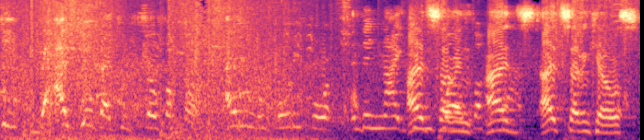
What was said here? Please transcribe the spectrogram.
See, I killed that kid so fucking hard. I hit him with 44 and then 19. I had seven. 12 I had. I had seven kills.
